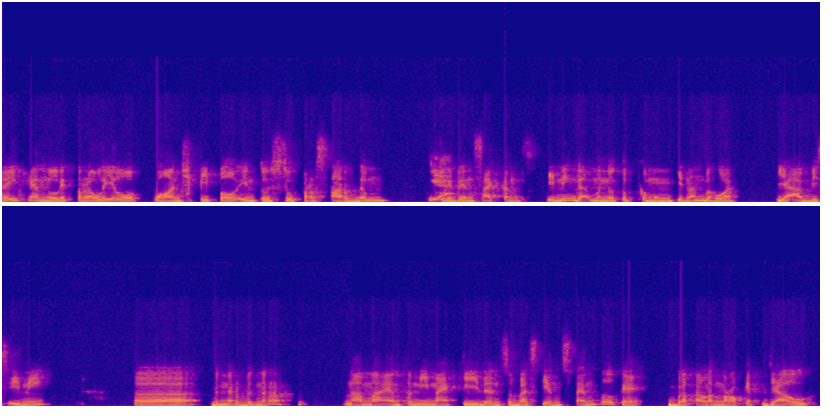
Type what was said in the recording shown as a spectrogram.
they can literally launch people into superstardom Ya. within seconds. Ini nggak menutup kemungkinan bahwa ya abis ini eh, bener-bener nama Anthony Mackie dan Sebastian Stan tuh kayak bakalan meroket jauh.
